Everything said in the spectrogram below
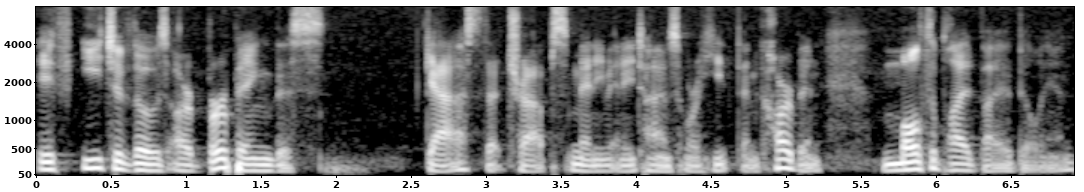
if each of those are burping this gas that traps many, many times more heat than carbon, multiplied by a billion,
